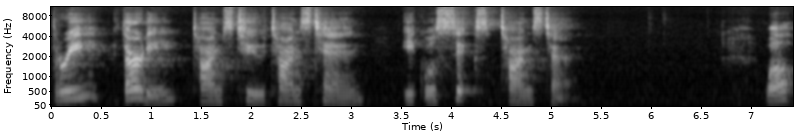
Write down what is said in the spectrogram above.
3, 30 times 2 times 10 equals 6 times 10. Well,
